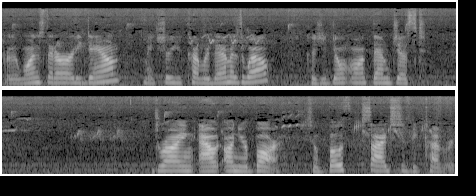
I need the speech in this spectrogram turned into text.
For the ones that are already down, make sure you cover them as well because you don't want them just drying out on your bar. So both sides should be covered.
